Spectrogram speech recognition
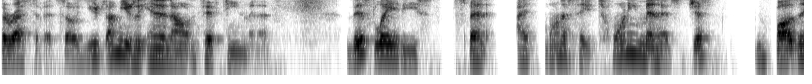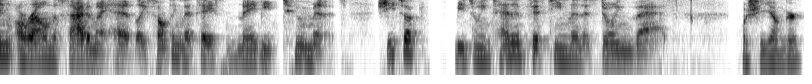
the rest of it. So you, I'm usually in and out in 15 minutes. This lady spent, I want to say, 20 minutes just buzzing around the side of my head, like something that takes maybe two minutes. She took between 10 and 15 minutes doing that. Was she younger?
